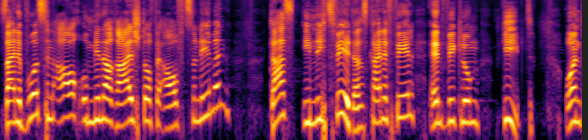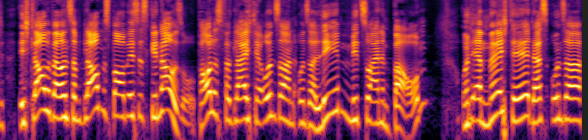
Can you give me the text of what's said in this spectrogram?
seine Wurzeln auch, um Mineralstoffe aufzunehmen, dass ihm nichts fehlt, dass es keine Fehlentwicklung gibt. Und ich glaube, bei unserem Glaubensbaum ist es genauso. Paulus vergleicht ja unser, unser Leben mit so einem Baum und er möchte, dass unser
